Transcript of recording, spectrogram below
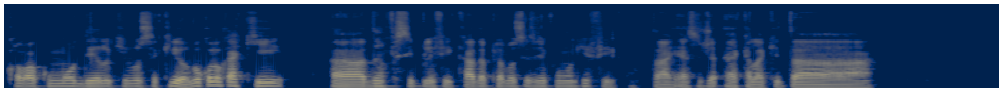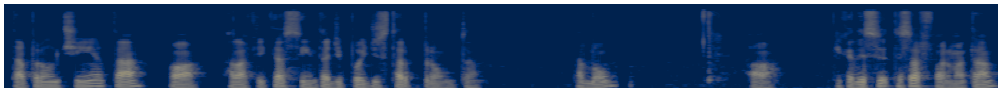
coloca um modelo que você criou. Vou colocar aqui a DANF simplificada para vocês verem como que fica, tá? Essa é aquela que está tá prontinha, tá? Ó, ela fica assim, tá? Depois de estar pronta, tá bom? Ó, fica desse, dessa forma, tá?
